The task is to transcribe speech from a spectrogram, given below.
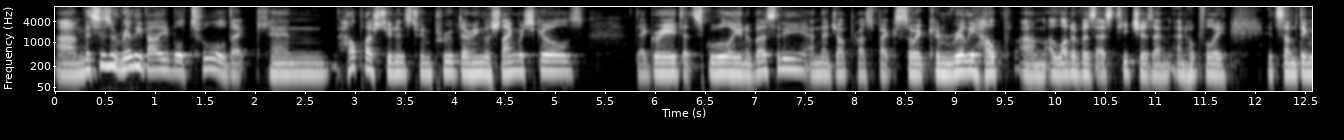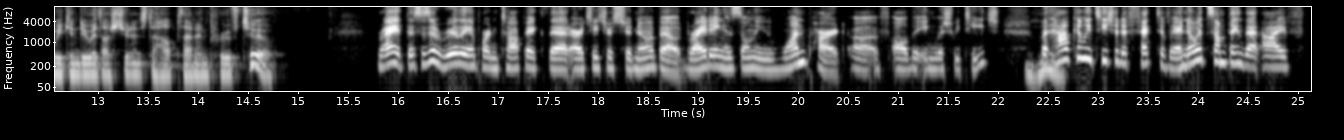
Um, This is a really valuable tool that can help our students to improve their English language skills, their grades at school or university, and their job prospects. So it can really help um, a lot of us as teachers, and, and hopefully, it's something we can do with our students to help them improve too. Right. This is a really important topic that our teachers should know about. Writing is only one part of all the English we teach, but Mhm. how can we teach it effectively? I know it's something that I've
